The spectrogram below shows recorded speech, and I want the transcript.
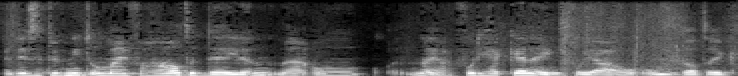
het is natuurlijk niet om mijn verhaal te delen, maar om, nou ja, voor die herkenning voor jou. Omdat ik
